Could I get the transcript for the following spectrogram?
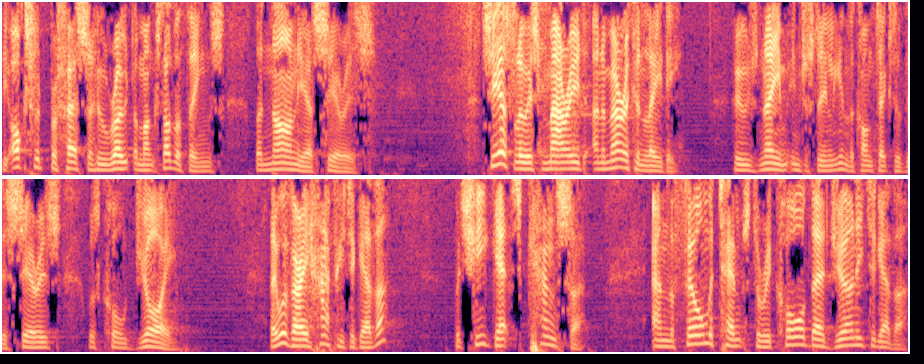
the Oxford professor who wrote, amongst other things, the Narnia series. C.S. Lewis married an American lady whose name, interestingly, in the context of this series, was called Joy. They were very happy together, but she gets cancer, and the film attempts to record their journey together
